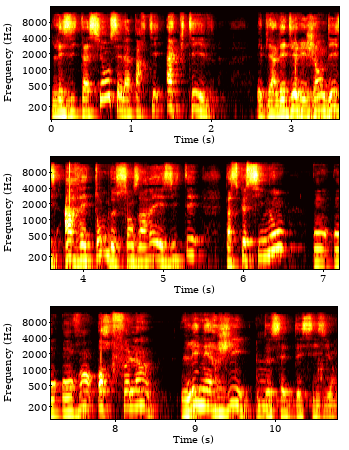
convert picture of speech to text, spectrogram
L'hésitation, c'est la partie active. Eh bien, les dirigeants disent arrêtons de sans arrêt hésiter, parce que sinon, on, on- on rend orphelin l'énergie de cette décision.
